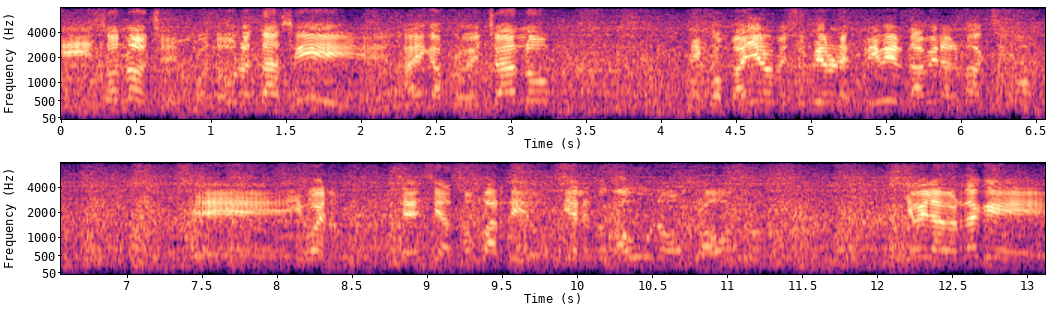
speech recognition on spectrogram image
Y son noches, cuando uno está así hay que aprovecharlo. Mis compañeros me supieron exprimir también al máximo. Eh, y bueno, como te decía, son partidos. Un día le toca a uno, otro a otro. Y hoy la verdad que,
